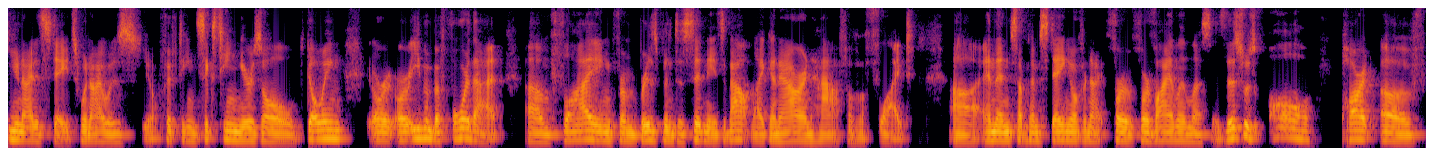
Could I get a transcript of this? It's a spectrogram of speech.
United States when I was, you know, 15, 16 years old, going or or even before that, um, flying from Brisbane to Sydney, it's about like an hour and a half of a flight. Uh, and then sometimes staying overnight for for violin lessons. This was all part of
